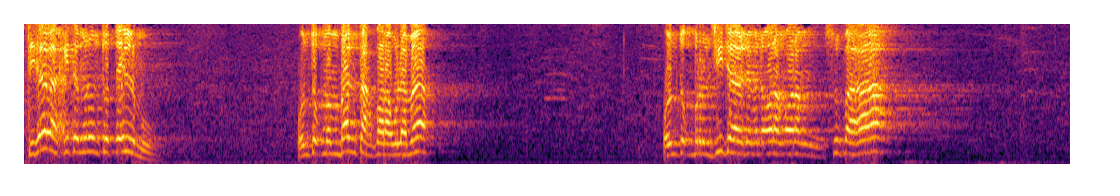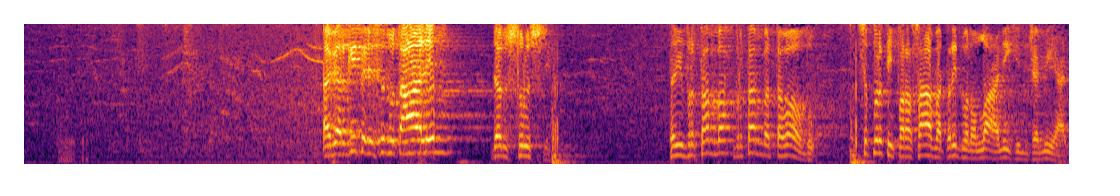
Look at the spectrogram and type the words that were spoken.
Tidaklah kita menuntut ilmu untuk membantah para ulama untuk berjidal dengan orang-orang sufaha agar kita disebut alim dan seterusnya. Tapi bertambah bertambah tawadhu seperti para sahabat ridwanullah alaihim jami'an.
